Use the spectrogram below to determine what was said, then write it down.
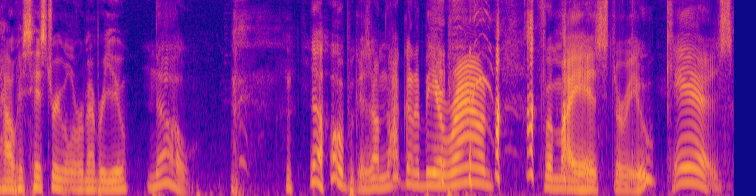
how his history will remember you? No. no, because I'm not going to be around for my history. Who cares?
